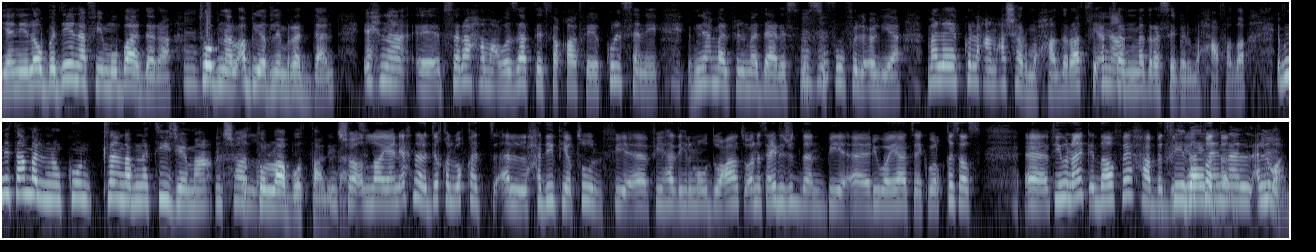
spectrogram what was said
يعني لو بدينا في مبادرة توبنا الأبيض المردن إحنا آه، بصراحة مع وزارة الثقافة كل سنة بنعمل في المدارس في الصفوف العليا ما لا يقل عن عشر محاضرات في أكثر نعم. من مدرسة بالمحافظة. بنتامل إنه نكون طلعنا بنتيجة مع إن شاء الله. الطلاب والطالبات. إن شاء الله. يعني إحنا لضيق الوقت الحديث يطول في آه، في هذه الموضوعات وأنا سعيدة جدا برواياتك والقصص. آه، في هناك إضافة حابة في تفضل. الألوان.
